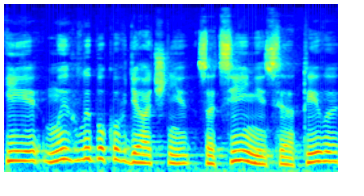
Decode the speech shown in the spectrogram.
і ми глибоко вдячні за ці ініціативи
